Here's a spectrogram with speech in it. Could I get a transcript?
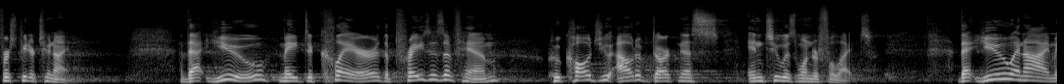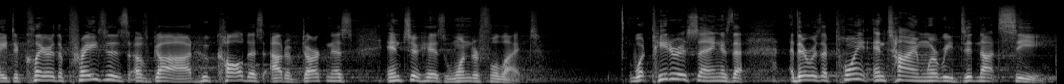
1 Peter 2 9. That you may declare the praises of him who called you out of darkness into his wonderful light that you and I may declare the praises of God who called us out of darkness into his wonderful light. What Peter is saying is that there was a point in time where we did not see,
